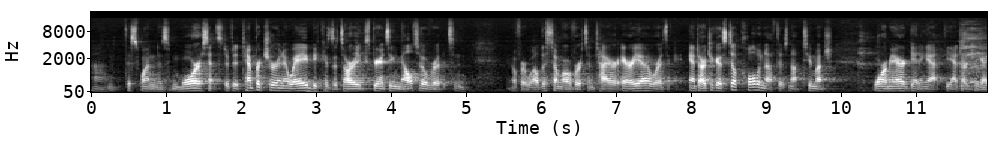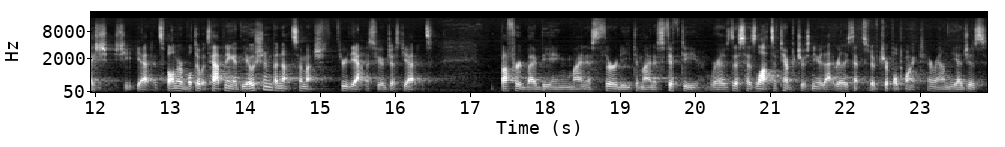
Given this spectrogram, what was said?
Um, this one is more sensitive to temperature in a way because it's already experiencing melt over its, and over, well, this summer over its entire area, whereas Antarctica is still cold enough, there's not too much warm air getting at the Antarctic ice sheet yet. It's vulnerable to what's happening at the ocean, but not so much through the atmosphere just yet. It's buffered by being minus 30 to minus 50, whereas this has lots of temperatures near that really sensitive triple point around the edges.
